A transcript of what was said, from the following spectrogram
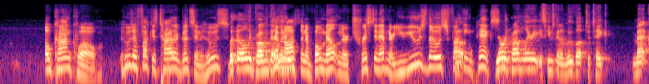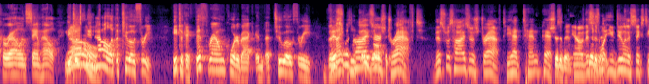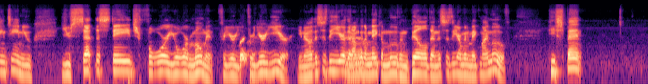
Okonkwo? Who the fuck is Tyler Goodson? Who's But the only problem with that, Kevin Larry, Austin or Bo Melton or Trestan Ebner. You use those oh, fucking picks. the only problem, Larry, is he was going to move up to take Matt Corral and Sam Howell. He took Sam Howell at the 203. He took a fifth round quarterback in the 203. The This was 19th Heiser's draft. This was Heiser's draft. He had 10 picks. Should have been. You know, this Should is what you do in a 16 team. You you set the stage for your moment, for your But- for your year. You know, this is the year that I'm going to make a move and build and this is the year I'm going to make my move. he spent.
